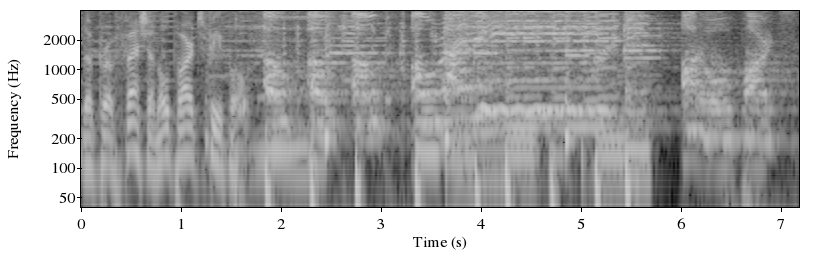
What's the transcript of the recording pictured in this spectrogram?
The professional parts people. Oh, oh, oh, O'Reilly! Auto Parts.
